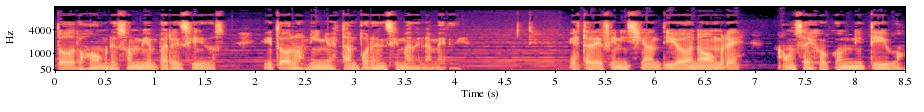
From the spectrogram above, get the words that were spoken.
todos los hombres son bien parecidos y todos los niños están por encima de la media. Esta definición dio nombre a un sesgo cognitivo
